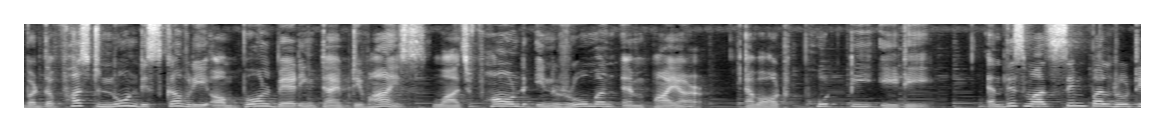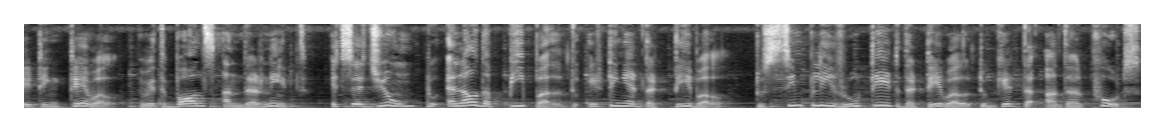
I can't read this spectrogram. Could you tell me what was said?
But the first known discovery of ball bearing type device was found in Roman Empire about 40 AD. And this was simple rotating table with balls underneath. It's assumed to allow the people to eating at the table to simply rotate the table to get the other foods.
